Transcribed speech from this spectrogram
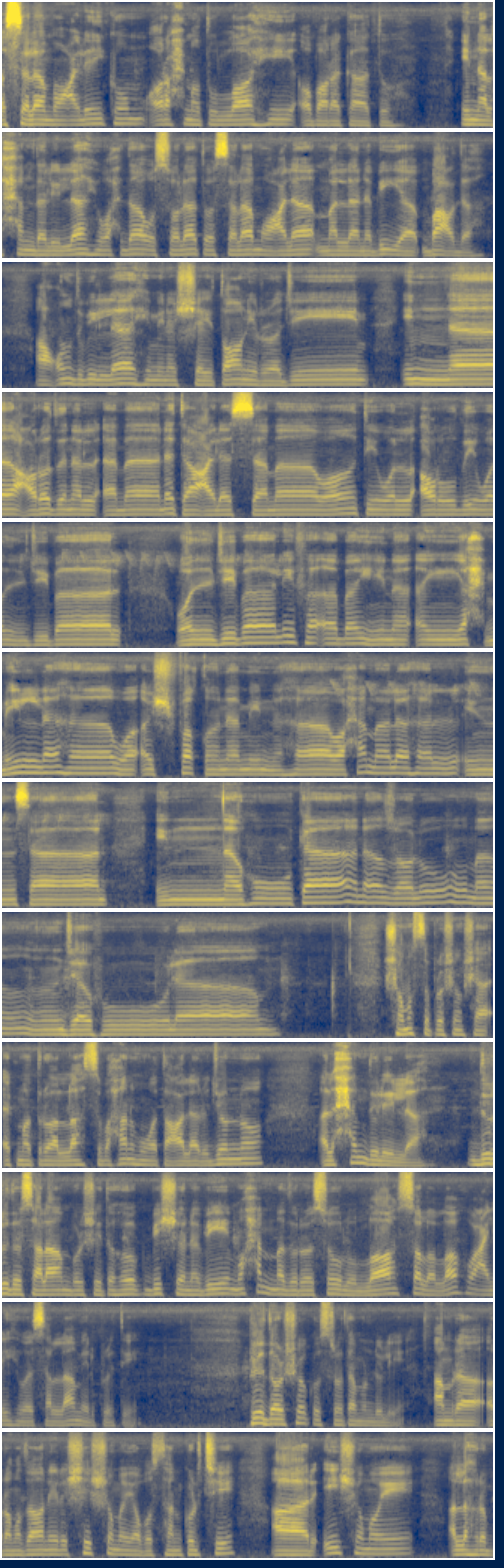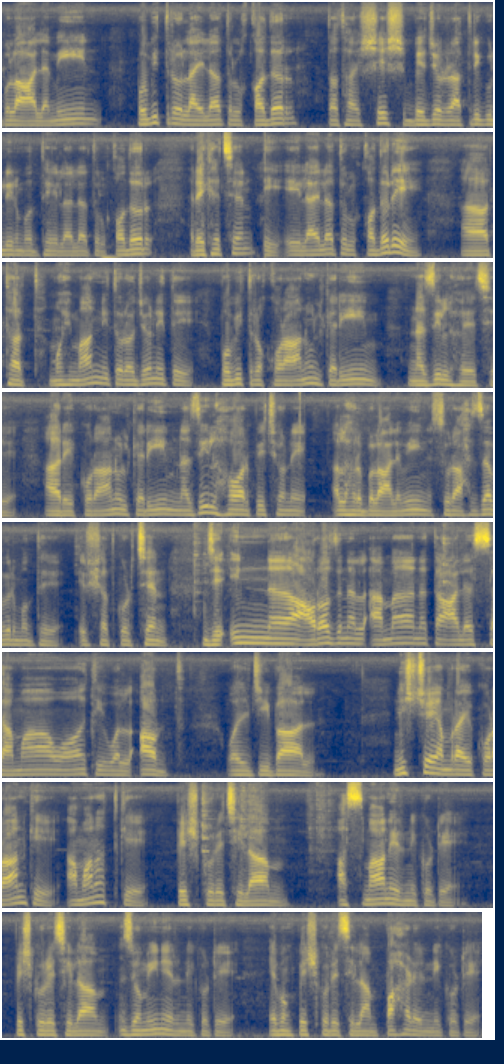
السلام عليكم ورحمة الله وبركاته. إن الحمد لله وحده والصلاة والسلام على من لا نبي بعده. أعوذ بالله من الشيطان الرجيم. إنا عرضنا الأمانة على السماوات والأرض والجبال. والجبال فأبين أن يحملنها وأشفقن منها وحملها الإنسان إنه كان ظلوما جهولا সমস্ত প্রশংসা একমাত্র আল্লাহ সুবাহানহু ওয়া তাআলার জন্য আলহামদুলিল্লাহ দুরুদ ও সালাম বর্ষিত হোক বিশ্ব নবী মোহাম্মদুর রসুল্লাহ সাল্লাহ আলহি ওয়াসাল্লামের প্রতি প্রিয় দর্শক ও শ্রোতা মণ্ডলী, আমরা রমজানের শেষ সময়ে অবস্থান করছি আর এই সময়ে আল্লাহ রব্বুল্লা আলমিন পবিত্র লাইলাতুল কদর তথা শেষ বেজর রাত্রিগুলির মধ্যে লাইলাতুল কদর রেখেছেন। এই- এই লাইলাতুল কদরে, অর্থাৎ মহিমান্বিত রজনীতে পবিত্র কোরআনুল করিম নাজিল হয়েছে। আর এই কোরআনুল করিম নাজিল হওয়ার পিছনে আল্লাহ রবুল্লা আলমিন সুরা আহজাবের মধ্যে ইরশাদ করছেন যে সামাওয়াতি ওয়াল ওয়াল জিবাল। নিশ্চয় আমরা এই কোরআনকে, আমানতকে পেশ করেছিলাম, আসমানের নিকটে, পেশ করেছিলাম জমিনের নিকটে এবং পেশ করেছিলাম পাহাড়ের নিকটে।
